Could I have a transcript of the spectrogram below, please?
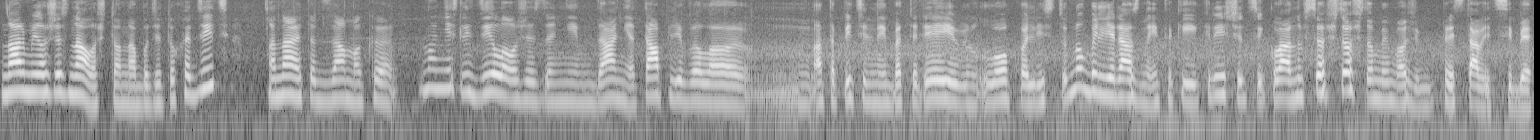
Но армия уже знала, что она будет уходить. Она этот замок ну, не следила уже за ним, да, не отапливала, отопительные батареи лопались. Ну, были разные такие крыши, цикла, ну, все, что, что мы можем представить себе.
